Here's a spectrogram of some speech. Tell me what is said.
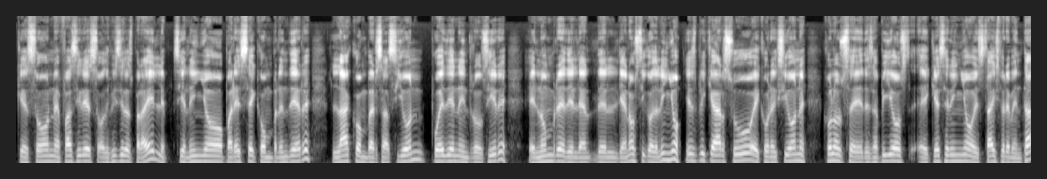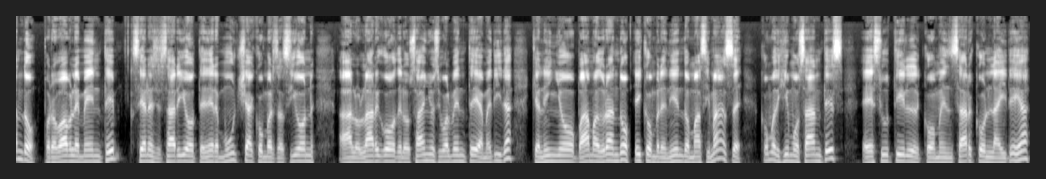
que son eh, fáciles o difíciles para él. Si el niño parece comprender la conversación, pueden introducir el nombre del, diagnóstico del niño y explicar su eh, conexión con los desafíos que ese niño está experimentando. Probablemente sea necesario tener mucha conversación a lo largo de los años, igualmente a medida que el niño va madurando y comprendiendo más y más. Como dijimos antes, es útil comenzar con la idea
